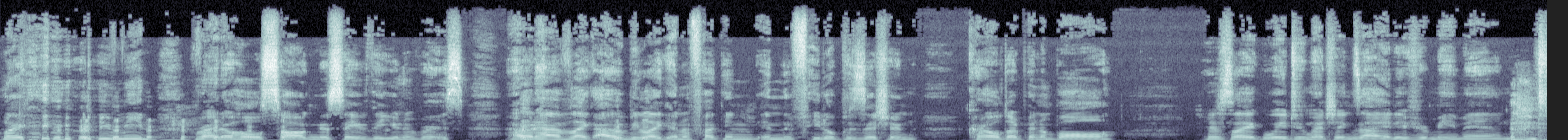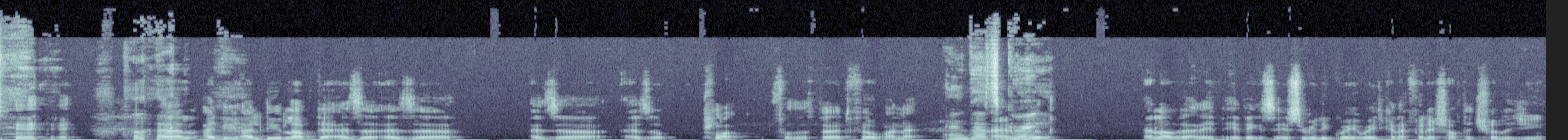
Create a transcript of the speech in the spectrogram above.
Like, what do you mean write a whole song to save the universe? I would have like I would be like in a fucking in the fetal position, curled up in a ball. Just like way too much anxiety for me, man. and I do I do love that as a as a as a as a plot for the third film, and I, I think that's and great. look- I love that. It, I think it's, it's a really great way to kind of finish off the trilogy,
